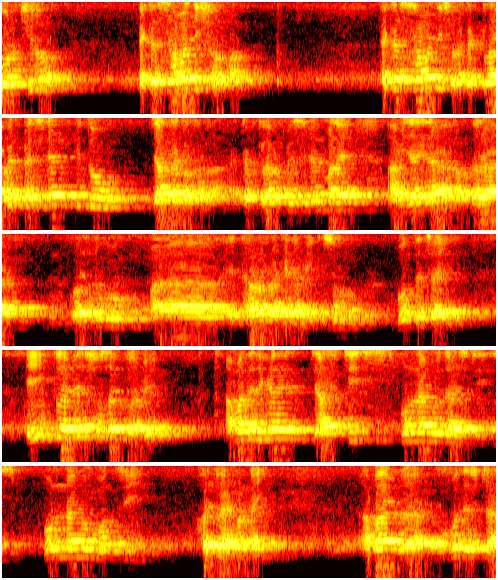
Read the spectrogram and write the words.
বড় ছিল একটা সামাজিক সম্মান। একটা সামাজিক সম্মান, একটা ক্লাবের প্রেসিডেন্ট কিন্তু জানা কথা না। একটা ক্লাবের প্রেসিডেন্ট মানে আমি জানি না, আপনারা কতটুকু ধারণা রাখেন, আমি কিছু বলতে চাই। এই ক্লাবে সোশ্যাল ক্লাবে আমাদের এখানে জাস্টিস পূর্ণাঙ্গ জাস্টিস পূর্ণাঙ্গ মন্ত্রী হয়তো এখন নাই। আবার উপদেষ্টা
